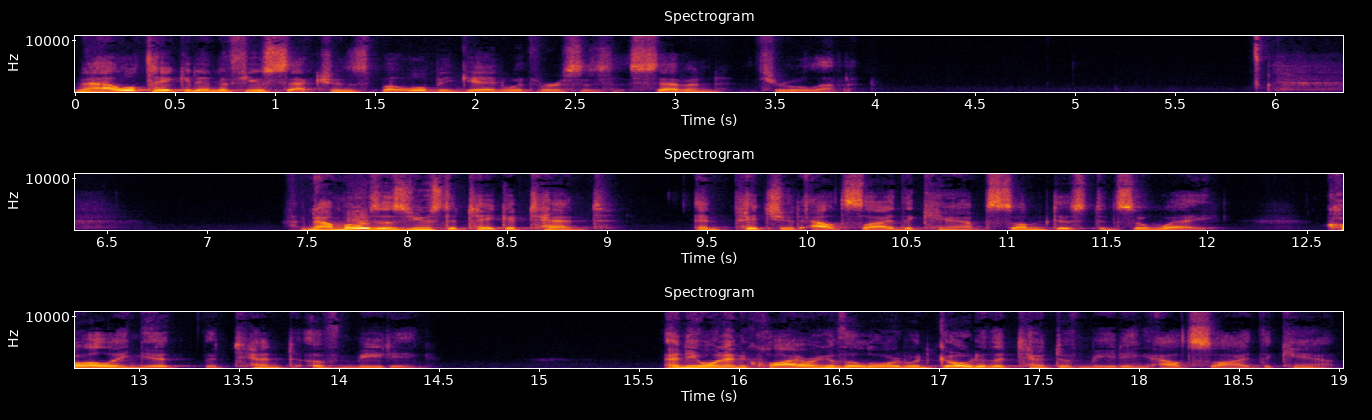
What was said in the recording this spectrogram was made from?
Now, we'll take it in a few sections, but we'll begin with verses 7 through 11. Now, Moses used to take a tent and pitch it outside the camp some distance away, calling it the tent of meeting. Anyone inquiring of the Lord would go to the tent of meeting outside the camp.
